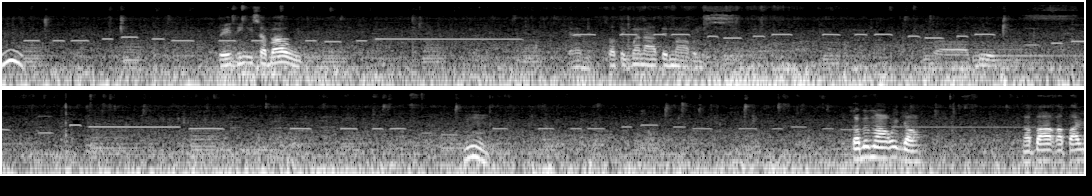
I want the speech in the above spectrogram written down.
Woo. Pwedeng isabaw. Yan. So tikman natin mga quiz. Grabe. Hmm. Sabi mga quiz daw, napakakapal.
